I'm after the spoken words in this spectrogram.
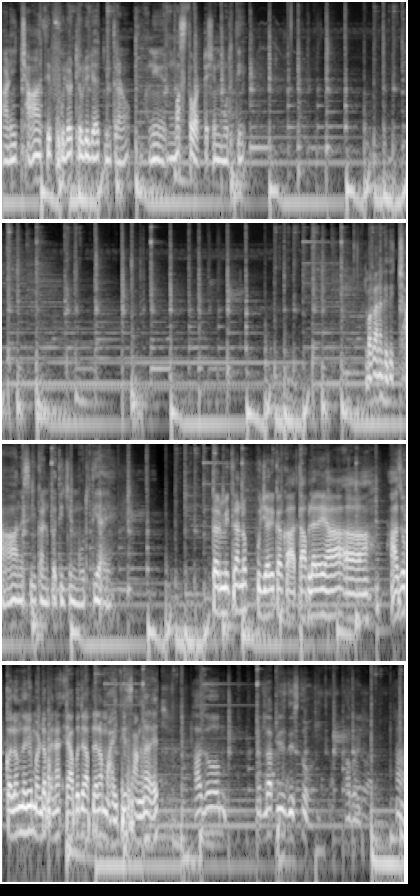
आणि छान असे फुलं ठेवलेली आहेत मित्रांनो. आणि मस्त वाटते अशी मूर्ती. बघा ना किती छान अशी गणपतीची मूर्ती आहे. तर मित्रांनो पुजारी काका आता आपल्याला ह्या हा जो कलमदरी मंडप आहे ना याबद्दल आपल्याला माहिती सांगणार आहेत. हा जो मधला पीस दिसतो आपण हां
